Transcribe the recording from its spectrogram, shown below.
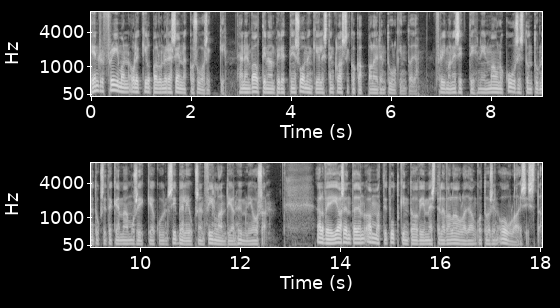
Henry Freeman oli kilpailun eräs ennakkosuosikki. Hänen valttinaan pidettiin suomenkielisten klassikkokappaleiden tulkintoja. Freeman esitti niin Mauno Kuusiston tunnetuksi tekemää musiikkia kuin Sibeliuksen Finlandian hymniosan. LVI-asentajan ammattitutkintoa viimeistelevä laulaja on kotoisin Oulaisista.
